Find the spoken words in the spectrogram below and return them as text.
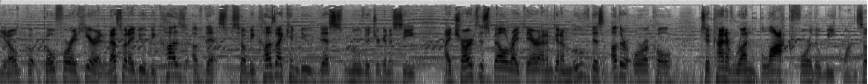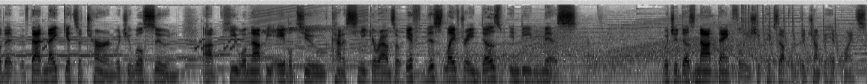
you know, go, go for it here. And that's what I do because of this. So because I can do this move that you're going to see, I charge the spell right there, and I'm going to move this other Oracle to kind of run block for the weak one so that if that knight gets a turn, which he will soon, um, he will not be able to kind of sneak around. So if this life drain does indeed miss, which it does not, thankfully, she picks up a good chunk of hit points,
